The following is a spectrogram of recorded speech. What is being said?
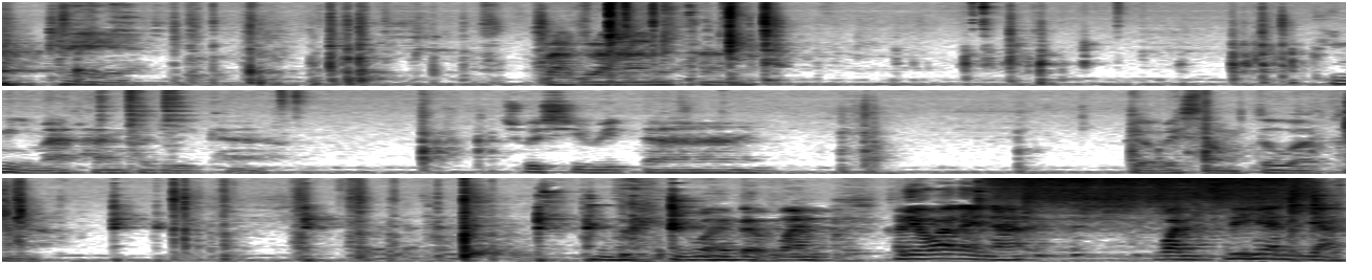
โอเค ปลาร้านะคะ พี่ หมีมาทันพอดีค่ะ ช่วยชีวิตได้เหลือไว้สองตัวค่ะไว้ไว้แบบวันเขาเรียกว่าอะไรนะ วันเซียนอยาก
